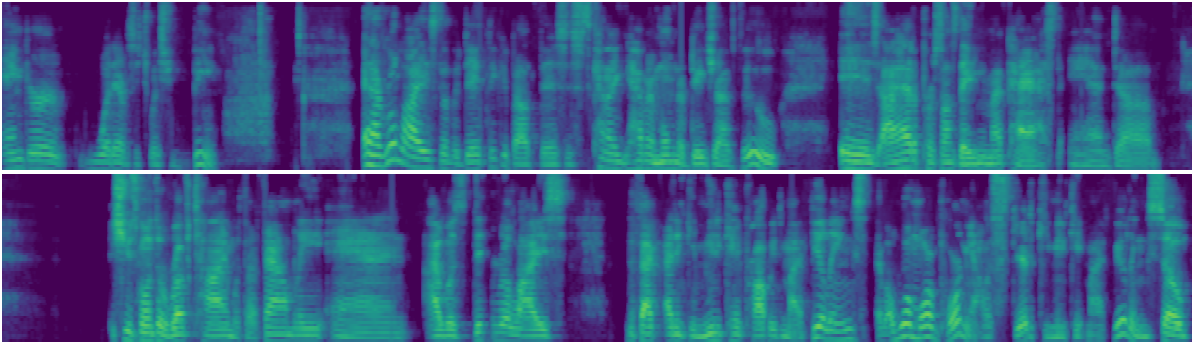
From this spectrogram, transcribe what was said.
anger, whatever situation be. And I realized the other day, thinking about this, is kind of having a moment of deja vu. Is I had a person I was dating in my past, and um she was going through a rough time with her family, and I was didn't realize the fact I didn't communicate properly to my feelings. Well, more importantly, I was scared to communicate my feelings. So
